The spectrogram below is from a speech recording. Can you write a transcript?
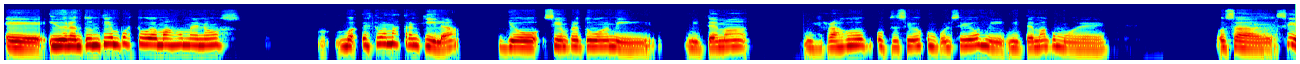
Eh, y durante un tiempo estuve más o menos, estuve más tranquila. Yo siempre tuve mi, mi tema, mis rasgos obsesivos compulsivos, mi, mi tema como de, o sea, sí,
